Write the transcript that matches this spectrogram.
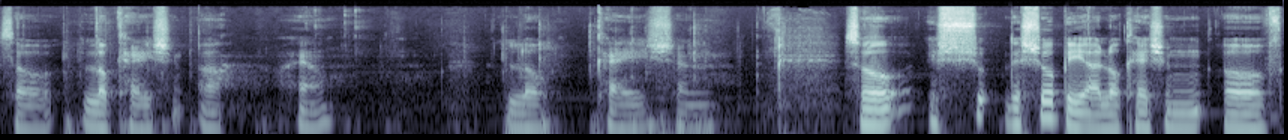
So location, oh, hang on. location. So should there should be a location of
